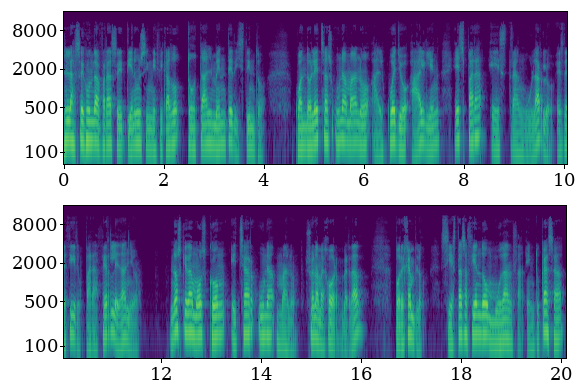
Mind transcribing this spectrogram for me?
La segunda frase tiene un significado totalmente distinto. Cuando le echas una mano al cuello a alguien es para estrangularlo, es decir, para hacerle daño nos quedamos con echar una mano. Suena mejor, ¿verdad? Por ejemplo, si estás haciendo mudanza en tu casa,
